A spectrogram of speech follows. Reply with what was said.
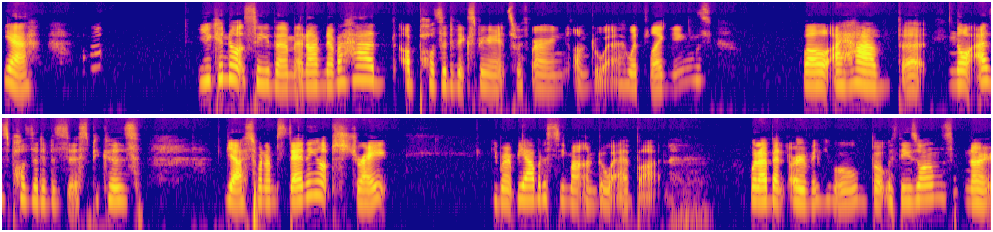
yeah, you cannot see them, and I've never had a positive experience with wearing underwear with leggings. Well, I have, but not as positive as this because, yes, when I'm standing up straight, you won't be able to see my underwear, but when I bent over, you will. But with these ones, no.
